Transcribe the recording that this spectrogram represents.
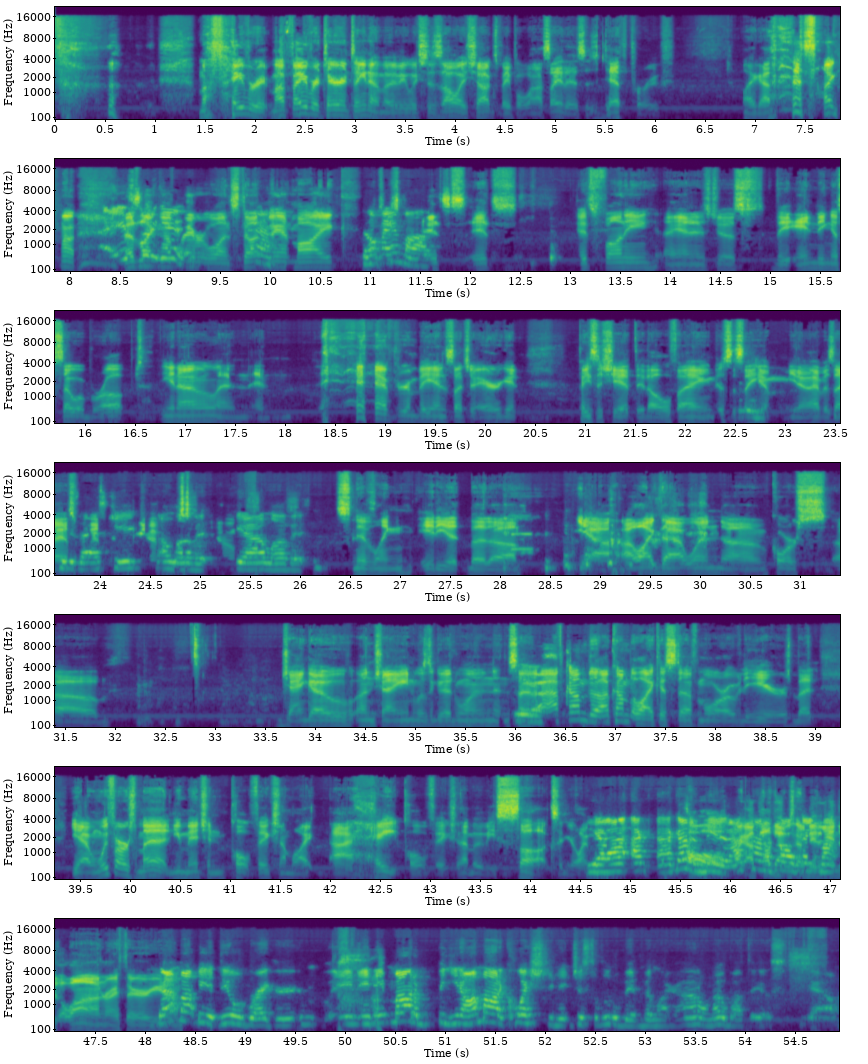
my favorite my favorite Tarantino movie, which is always shocks people when I say this, is Death Proof. Like I, that's like my it's that's like good. my favorite one. Stuntman yeah. Mike. Stuntman Mike. It's it's it's funny and it's just the ending is so abrupt, you know, and and after him being such an arrogant piece of shit through the whole thing, just to see him, you know, have his ass, his ass kicked. You know, I love it. You know, yeah, I love it. Sniveling idiot, but uh, yeah, I like that one. Uh, of course. Um, Django Unchained was a good one, and so yeah. I've come to I've come to like his stuff more over the years. But yeah, when we first met, and you mentioned Pulp Fiction. I'm like, I hate Pulp Fiction. That movie sucks. And you're like, Yeah, I, I gotta oh, admit, like, I, I, thought that was gonna be the might, end of the line right there. that know? might be a deal breaker, and, and it might have, you know, I might have questioned it just a little bit, and been like, I don't know about this. Yeah.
